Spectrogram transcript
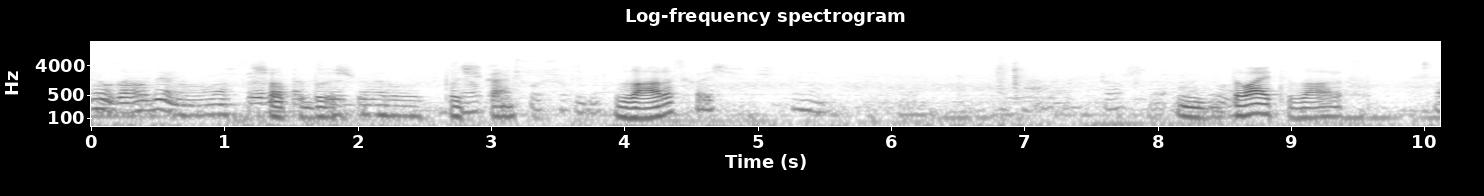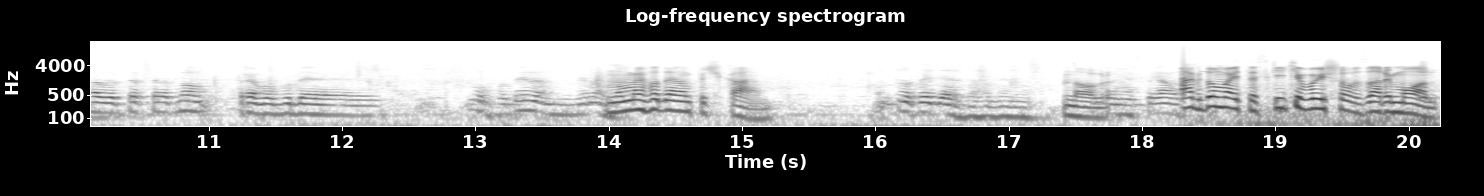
Ну, за годину, воно ж все Що одно ти так будеш? все. Почекай. Що, що тобі? Зараз хоч? Ну. Прошу. Давайте зараз. Але це все одно треба буде. Ну, година немає. Ну ми годину почекаємо. Ну, то зайдеш за годину. Добре. Не. Як думаєте, скільки вийшов за ремонт?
